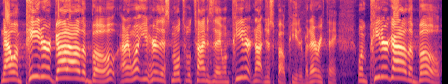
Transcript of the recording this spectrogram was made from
Now, when Peter got out of the boat, and I want you to hear this multiple times today, when Peter, not just about Peter, but everything, when Peter got out of the boat,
